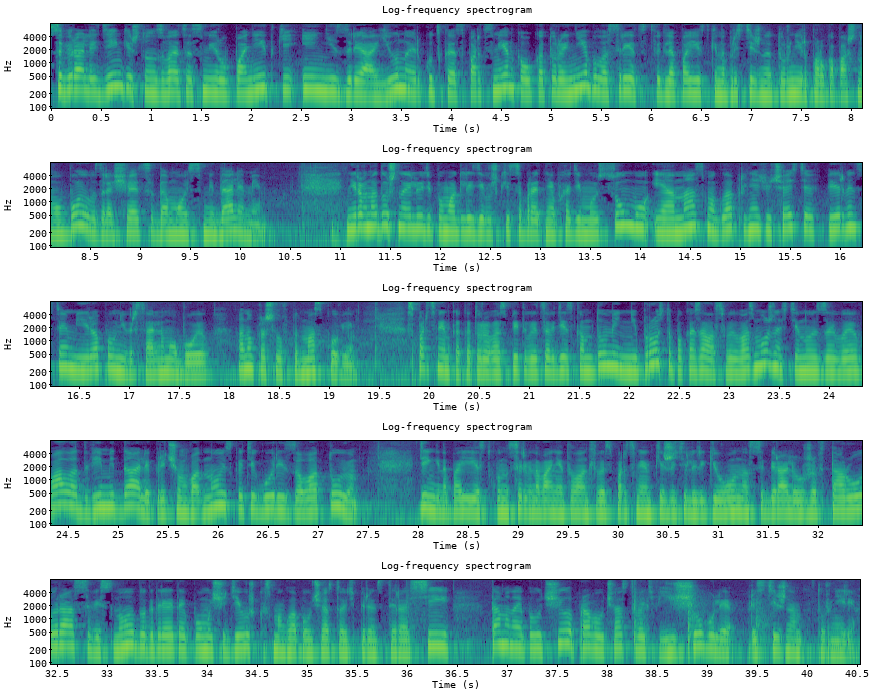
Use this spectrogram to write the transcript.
Собирали деньги, что называется, с миру по нитке, и не зря. Юная иркутская спортсменка, у которой не было средств для поездки на престижный турнир по рукопашному бою, возвращается домой с медалями. Неравнодушные люди помогли девушке собрать необходимую сумму, и она смогла принять участие в первенстве мира по универсальному бою. Оно прошло в Подмосковье. Спортсменка, которая воспитывается в детском доме, не просто показала свои возможности, но и завоевала две медали, причем в одной из категорий золотую. Деньги на поездку на соревнования талантливой спортсменки жители региона собирали уже второй раз. Весной благодаря этой помощи девушка смогла поучаствовать в первенстве России. Там она и получила право участвовать в еще более престижном турнире.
